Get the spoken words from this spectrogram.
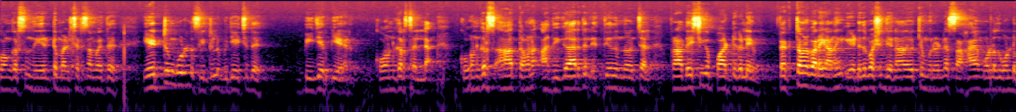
കോൺഗ്രസും നേരിട്ട് മത്സര സമയത്ത് ഏറ്റവും കൂടുതൽ സീറ്റുകൾ വിജയിച്ചത് ബി ജെ പി ആയിരുന്നു. കോൺഗ്രസ് അല്ല. കോൺഗ്രസ് ആ തവണ അധികാരത്തിൽ എത്തിയത് എന്ന് വെച്ചാൽ പ്രാദേശിക പാർട്ടികളെയും വ്യക്തമായി പറയുകയാണെങ്കിൽ ഇടതുപക്ഷ ജനാധിപത്യ മുന്നണിയുടെ സഹായം ഉള്ളതുകൊണ്ട്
